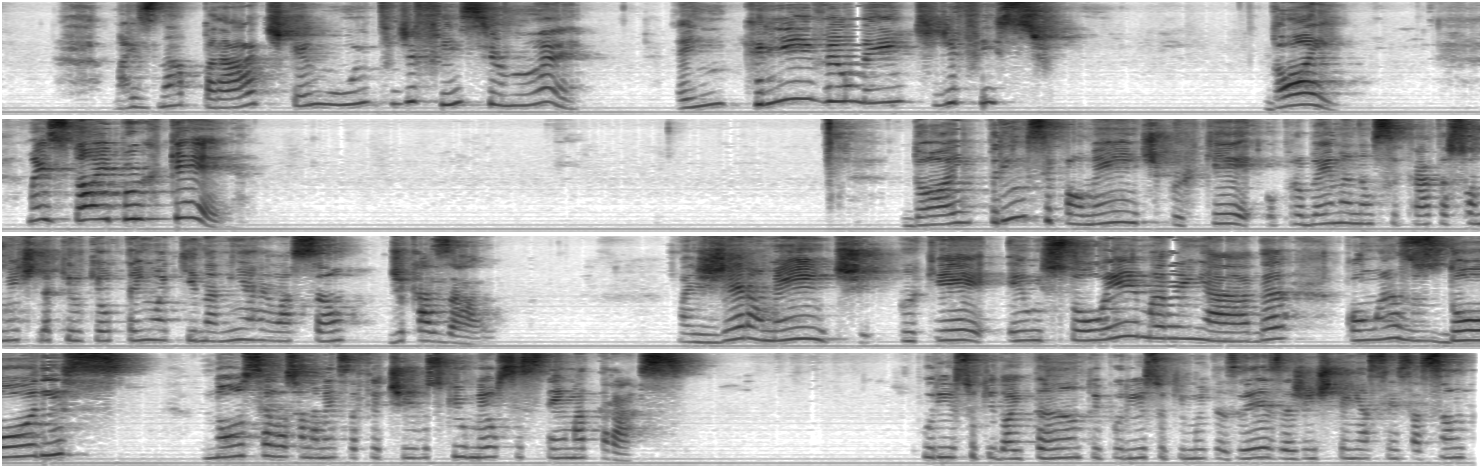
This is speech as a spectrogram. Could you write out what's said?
Mas na prática é muito difícil, não é? É incrivelmente difícil. Dói. Mas dói por quê? Dói principalmente porque o problema não se trata somente daquilo que eu tenho aqui na minha relação de casal, mas geralmente porque eu estou emaranhada com as dores nos relacionamentos afetivos que o meu sistema traz. Por isso que dói tanto e por isso que muitas vezes a gente tem a sensação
